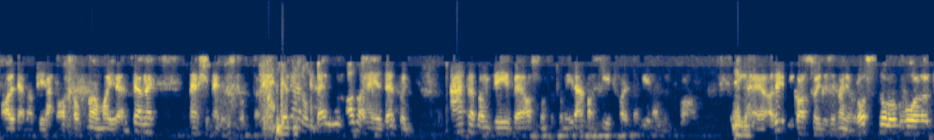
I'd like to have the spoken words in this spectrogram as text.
alternatívát adhatna a mai rendszernek, mert megosztotta. Iránon belül az a helyzet, hogy általában véve azt mondhatom, Iránban kétfajta vélemény van. Igen. Az egyik az, hogy ez egy nagyon rossz dolog volt,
